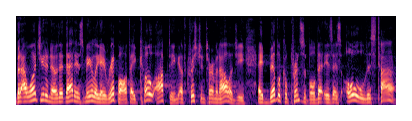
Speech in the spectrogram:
But I want you to know that that is merely a ripoff, a co opting of Christian terminology, a biblical principle that is as old as time.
